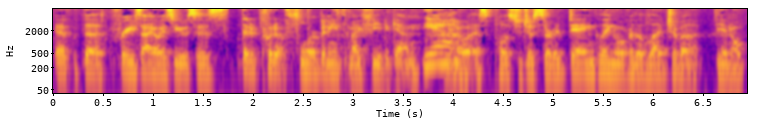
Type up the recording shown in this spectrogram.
the phrase I always use is that it put a floor beneath my feet again. Yeah. You know, as opposed to just sort of dangling over the ledge of a, you know,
